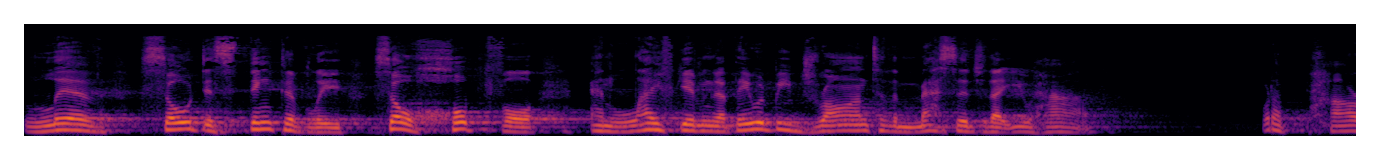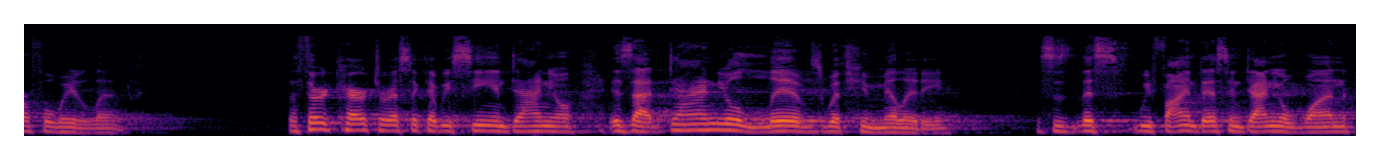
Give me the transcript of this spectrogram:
live so distinctively, so hopeful and life giving that they would be drawn to the message that you have. What a powerful way to live. The third characteristic that we see in Daniel is that Daniel lives with humility. This is this, we find this in Daniel 1,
